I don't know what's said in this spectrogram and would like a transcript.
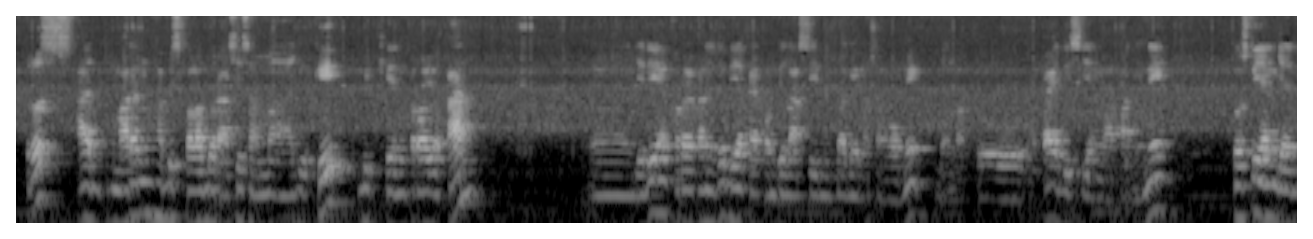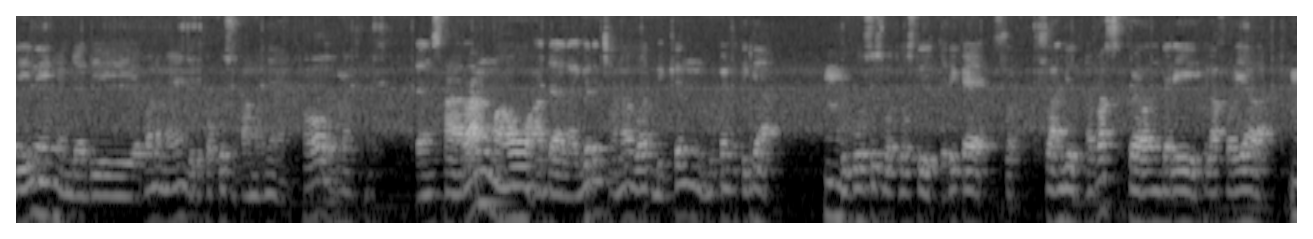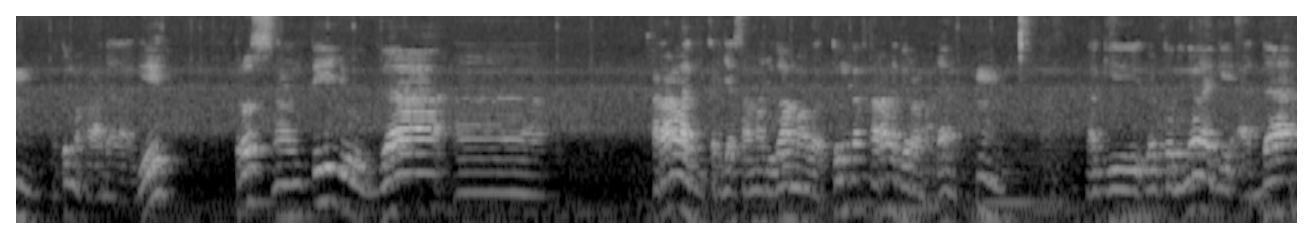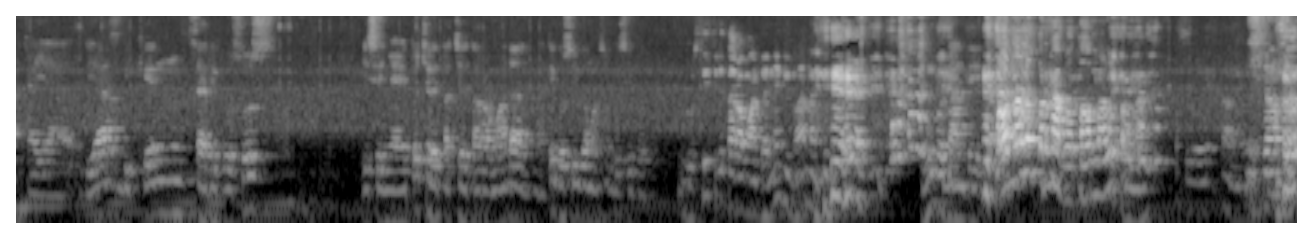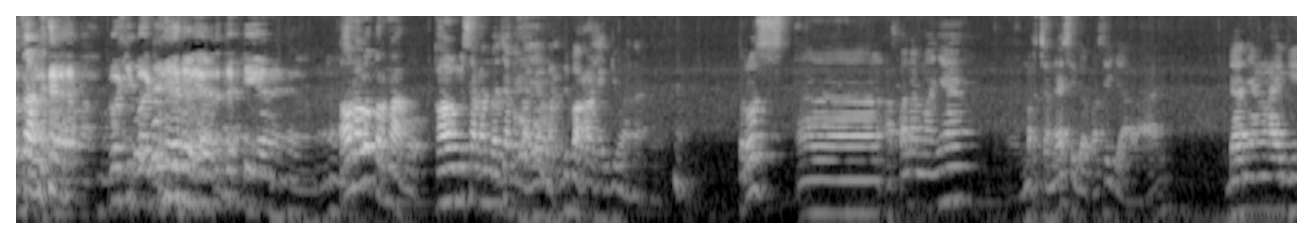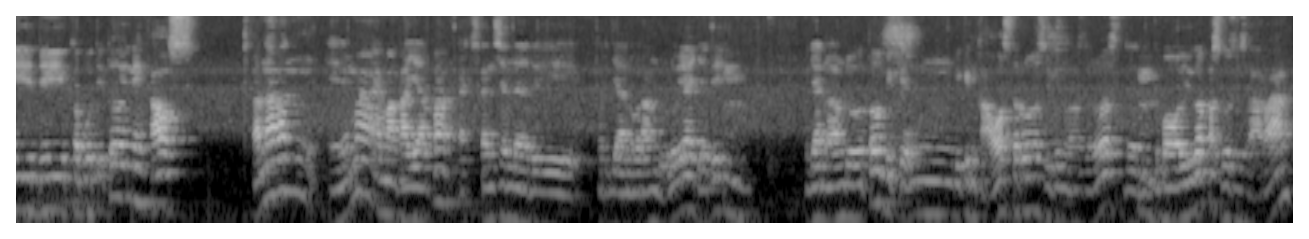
Terus ad- kemarin habis kolaborasi sama Yuki bikin keroyokan. Eh, jadi yang keroyokan itu dia kayak kompilasi berbagai macam komik dan waktu apa edisi yang 8 ini Gusti yang jadi ini yang jadi apa namanya jadi fokus utamanya. Oh, dan sekarang mau ada lagi rencana buat bikin buku yang ketiga Hmm. khusus buat Gusti jadi kayak sel- selanjut apa sequel dari Hilaforia lah. Hmm. itu bakal ada lagi. Terus nanti juga eh, sekarang lagi kerjasama juga sama webtoon kan sekarang lagi ramadan. Hmm. lagi webtoon ini lagi ada kayak dia bikin seri khusus. Isinya itu cerita-cerita ramadan. Nanti gue juga masuk di situ. Gusti cerita Ramadannya gimana? tunggu nanti. Tahun lalu pernah kok tahun lalu pernah Sultan. Bagi-bagi ini ya rezeki ya. tahun lalu pernah kok kalau misalkan baca kebayang lah itu bakal kayak gimana terus eh, apa namanya merchandise juga pasti jalan dan yang lagi di kebut itu ini kaos karena kan ini mah emang kayak apa extension dari kerjaan orang dulu ya jadi Hmm. kerjaan orang dulu tuh bikin bikin kaos terus bikin kaos terus dan Hmm. ke bawah juga pas gue sekarang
